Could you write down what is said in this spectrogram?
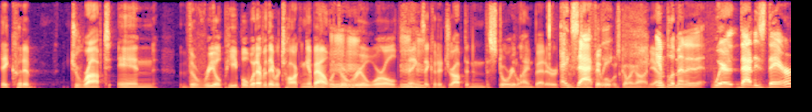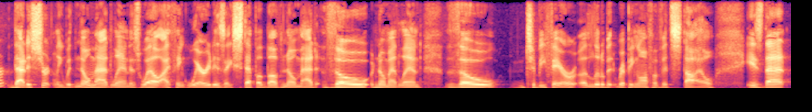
they could have dropped in the real people, whatever they were talking about with Mm-hmm. the real world things. They could have dropped it into the storyline better to, to exactly fit what was going on. Yeah, implemented it where that is there that is certainly with nomadland as well i think where it is a step above nomad though nomadland though to be fair a little bit ripping off of its style is that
